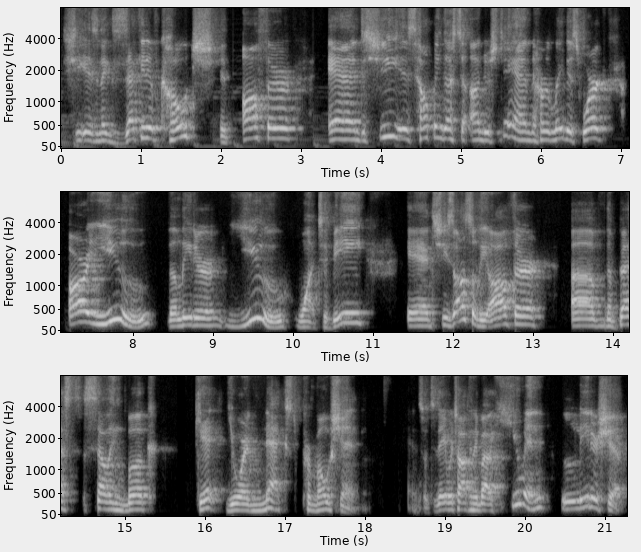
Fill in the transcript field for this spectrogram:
She is an executive coach, an author, and she is helping us to understand her latest work. Are you the leader you want to be? And she's also the author of the best selling book, Get Your Next Promotion. And so today we're talking about human leadership.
